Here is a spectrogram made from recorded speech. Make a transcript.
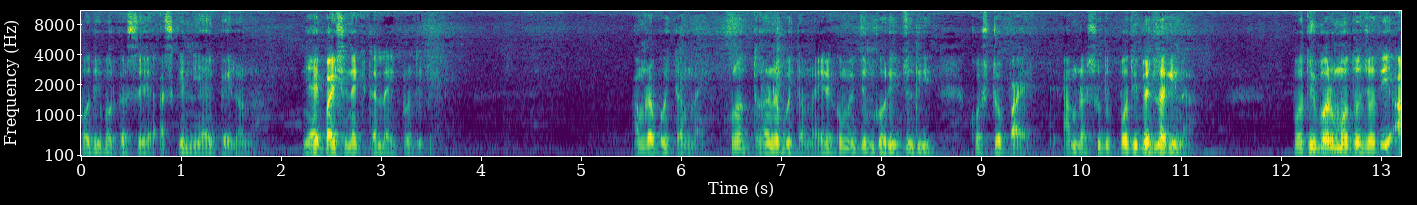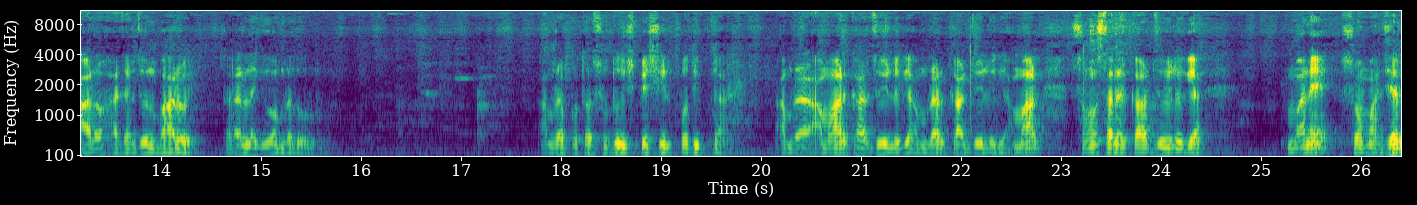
প্রদীপর কাছে আজকে ন্যায় পাইল না। ন্যায় পাইছে নাকি তার লাই প্রদীপে? আমরা বইতাম নাই, কোনো ধরনের বইতাম না এরকম একজন গরিব যদি কষ্ট পায়, আমরা শুধু প্রদীপের লাগি না। প্রদীপর মতো যদি আরও হাজারজন বার হয়, তারার লাগিও আমরা দৌড়ব। আমরা প্রথা শুধু স্পেশাল প্রদীপ না আমরা, আমার কার্য হইল গিয়া, আমরার কার্য হইল গিয়া, আমার সংস্থানের কার্য হইল গিয়া মানে সমাজের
